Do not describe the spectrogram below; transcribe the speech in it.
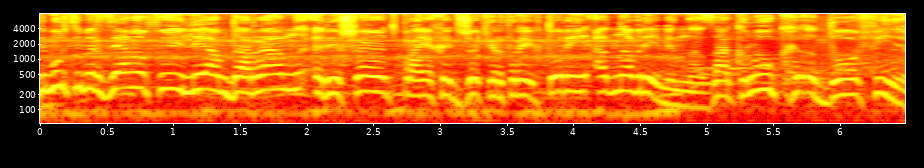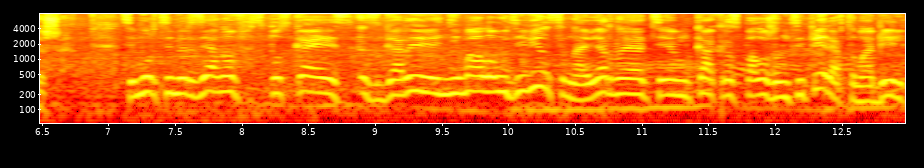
Тимур Тимирзянов и Лиам Даран решают проехать Джокер траектории одновременно за круг до финиша. Тимур Тимирзянов, спускаясь с горы, немало удивился, наверное, тем, как расположен теперь автомобиль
